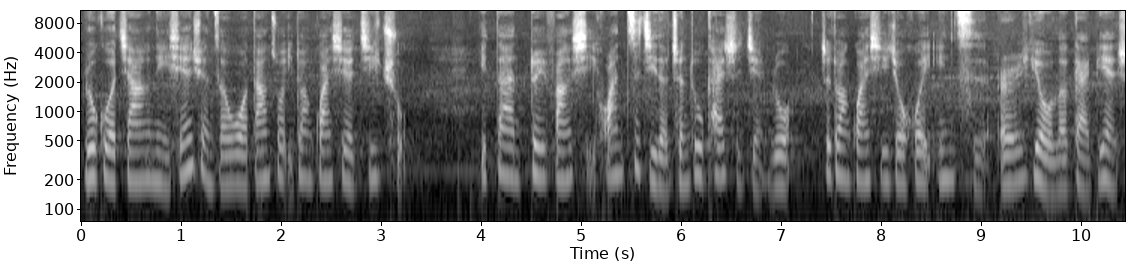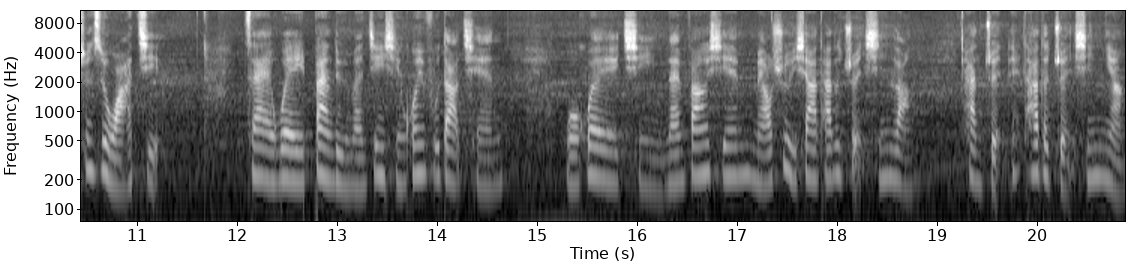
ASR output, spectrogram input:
如果将你先选择我当做一段关系的基础，一旦对方喜欢自己的程度开始减弱，这段关系就会因此而有了改变，甚至瓦解。在为伴侣们进行婚姻辅导前，我会请男方先描述一下他的准新郎和准他的准新娘。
